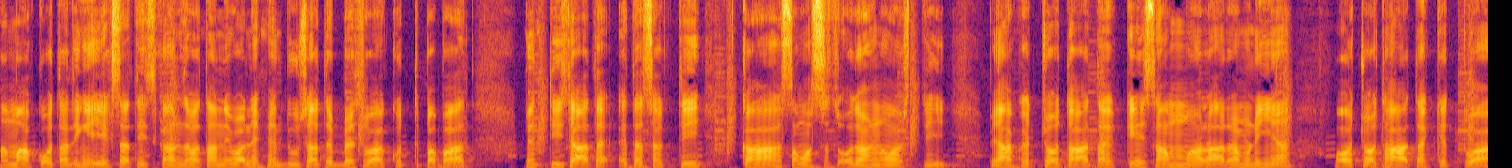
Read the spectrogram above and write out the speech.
हम आपको बता देंगे, एक साथ इसका आंसर बताने वाले फिर दूसरा आता है कुत्तपात फिर तीसरा आता है यथाशक्ति कहा समस्त उदाहरण वस्ती। फिर आपका चौथा आता है केशम माला रमणीय। और चौथा आता है, कित्वा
